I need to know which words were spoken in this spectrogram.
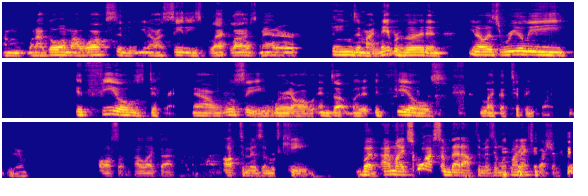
I'm, when I go on my walks and you know I see these Black Lives Matter things in my neighborhood and you know it's really it feels different. Now we'll see where it all ends up, but it, it feels like a tipping point. You know. Awesome. I like that. Optimism is key but I might squash some of that optimism with my next question.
